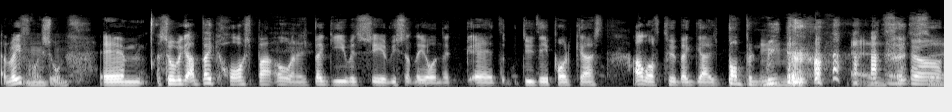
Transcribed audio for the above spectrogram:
and rightfully Mhm. so. Um, so we got a big horse battle, and as Big E would say recently on the uh, the New Day podcast, I love two big guys bumping meat. It is, it's, um,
